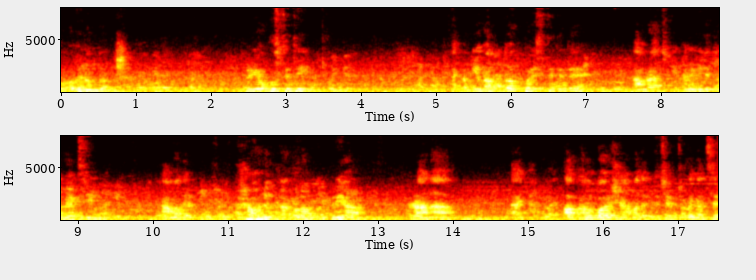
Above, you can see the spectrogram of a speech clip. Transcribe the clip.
ও অভিনন্দন। প্রিয় উপস্থিতি, একটা বিয়োগাত্মক পরিস্থিতিতে আমরা আজকে এখানে মিলিত হয়েছি। আমাদের সহযোগিতা গোলাম প্রিয়া রানা এক অকাল বয়সে আমাদের ছেড়ে চলে গেছে।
